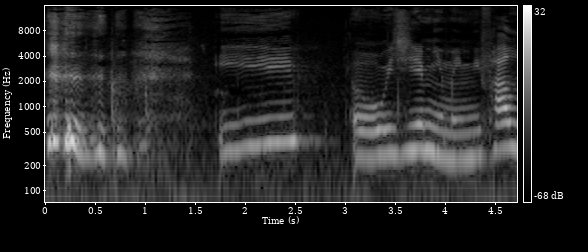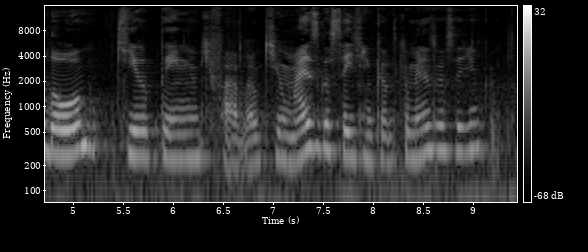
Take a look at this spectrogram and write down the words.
e hoje a minha mãe me falou que eu tenho que falar o que eu mais gostei de encanto, o que eu menos gostei de encanto.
